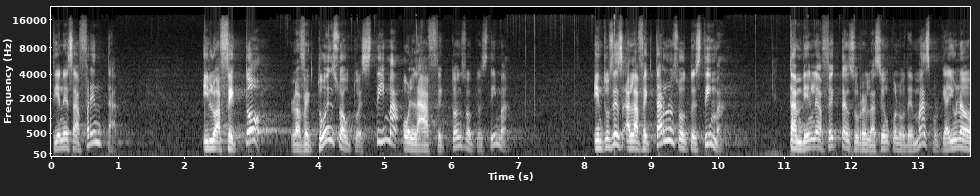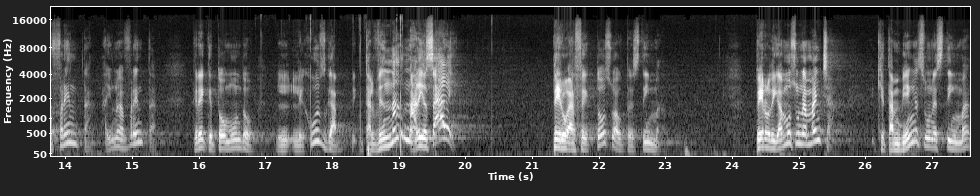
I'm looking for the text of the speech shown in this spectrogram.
tiene esa afrenta y lo afectó, lo afectó en su autoestima o la afectó en su autoestima. Entonces, al afectarlo en su autoestima, también le afecta en su relación con los demás, porque hay una afrenta, hay una afrenta. Cree que todo el mundo le juzga, tal vez nadie sabe, pero afectó su autoestima. Pero digamos una mancha, que también es un estigma,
